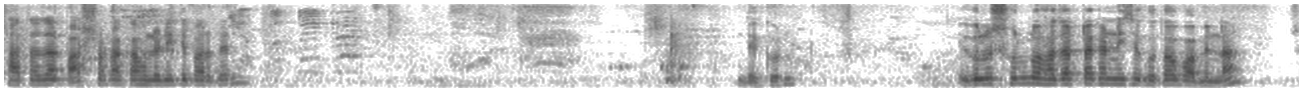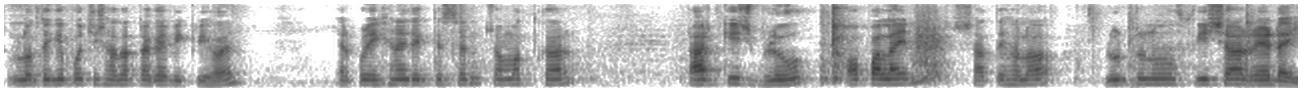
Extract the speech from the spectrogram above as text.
সাত হাজার পাঁচশো টাকা হলে নিতে পারবেন। দেখুন, এগুলো ষোলো হাজার টাকার নিচে কোথাও পাবেন না। ষোলো থেকে পঁচিশ হাজার টাকায় বিক্রি হয়। এরপর এখানে দেখতেছেন চমৎকার টার্কিশ ব্লু অপালাইন সাথে হলো লুটুনু ফিশার রেড আই।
